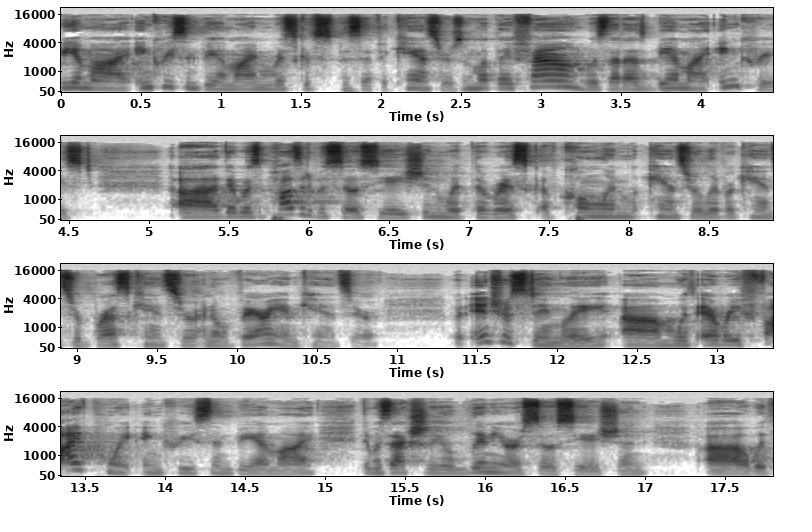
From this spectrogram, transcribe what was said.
BMI, increase in BMI and risk of specific cancers. And what they found was that as BMI increased, uh, there was a positive association with the risk of colon cancer, liver cancer, breast cancer, and ovarian cancer. But interestingly, um, with every five point increase in BMI, there was actually a linear association uh, with,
